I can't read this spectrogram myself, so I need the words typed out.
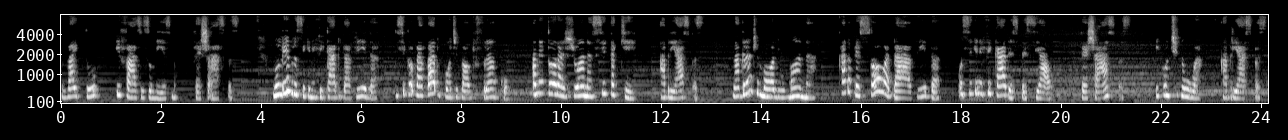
vai tu e fazes o mesmo, fecha aspas. No livro Significado da Vida, psicografado por Divaldo Franco, a mentora Joana cita que, abre aspas, na grande mole humana, cada pessoa dá à vida um significado especial, fecha aspas, e continua, abre aspas.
